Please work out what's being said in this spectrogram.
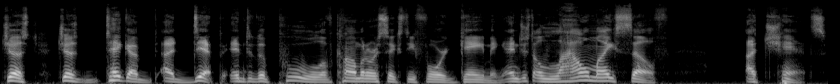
just just take a, a dip into the pool of Commodore 64 gaming and just allow myself a chance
